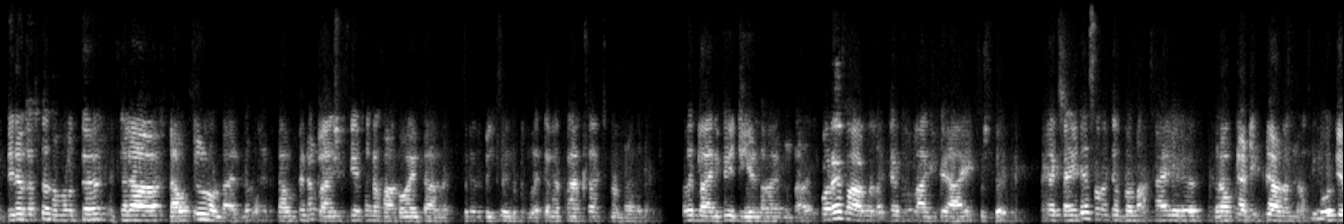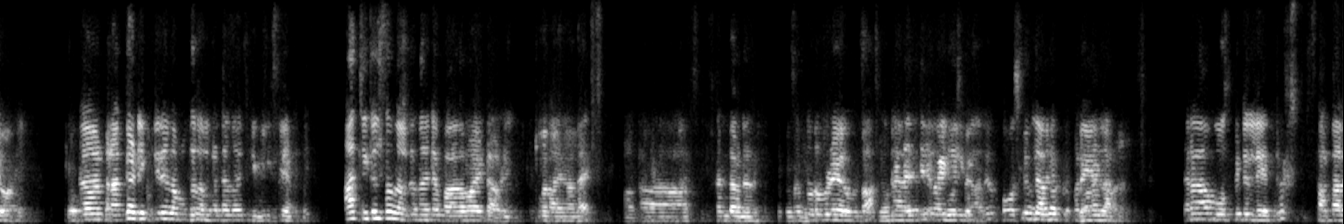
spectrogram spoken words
ഇതിനകത്ത് നമ്മൾക്ക് ചില ഡൗട്ടുകൾ ഉണ്ടായിരുന്നു ഡൗട്ടിന്റെ ക്ലാരിഫിക്കേഷന്റെ ഭാഗമായിട്ടാണ് ചില ട്രാൻസാക്ഷൻ ഉണ്ടായിരുന്നു. അത് ക്ലാരിഫൈ ചെയ്യേണ്ടതായിട്ടുണ്ട്. കുറെ ഭാഗങ്ങൾ ക്ലാരിഫൈ ആയിട്ടുണ്ട്. ചൈനയെ സംബന്ധിച്ചിടത്തോളം അതിലൊരു ഡ്രഗ് അഡിക്റ്റ് ആണെന്ന് ബോധ്യമാണ് ഡ്രഗ് അഡിക്റ്റിന് നമുക്ക് നൽകേണ്ടത് ചികിത്സയാണ്. ആ ചികിത്സ നൽകുന്നതിന്റെ ഭാഗമായിട്ടാണ് അയാളെ എന്താണ് തൊടുപുഴയിലുള്ള ഹോസ്പിറ്റലിൽ ചെയ്തതാണ് ആ ഹോസ്പിറ്റലിലേക്ക് സർക്കാർ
